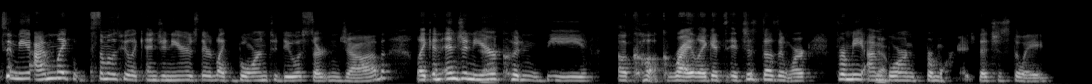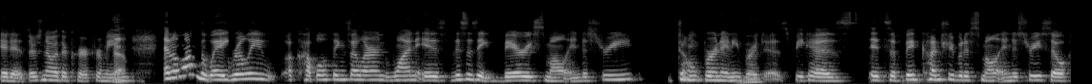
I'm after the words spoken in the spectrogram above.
To me, I'm like some of those people like engineers, they're like born to do a certain job. Like an engineer yeah. couldn't be a cook, right? Like it's it just doesn't work. For me, I'm yeah. born for mortgage. That's just the way it is. There's no other career for me. Yeah. And, and along the way, really a couple of things I learned. One is this is a very small industry don't burn any mm-hmm. bridges because it's a big country but a small industry so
